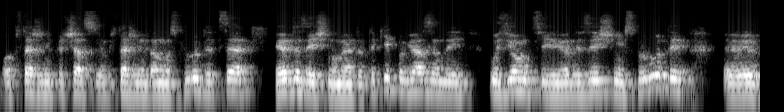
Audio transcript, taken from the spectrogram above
обстеженні під час обстеження даної споруди, це геодезичний метод, який пов'язаний у зйомці геодезичної споруди. Е,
